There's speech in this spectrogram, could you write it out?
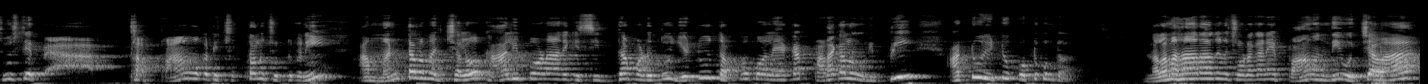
చూస్తే పెద్ద పాము ఒకటి చుట్టలు చుట్టుకుని ఆ మంటల మధ్యలో కాలిపోవడానికి సిద్ధపడుతూ ఎటు తప్పుకోలేక పడగలు విప్పి అటు ఇటు కొట్టుకుంటారు నలమహారాజును చూడగానే పాముంది వచ్చావా?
